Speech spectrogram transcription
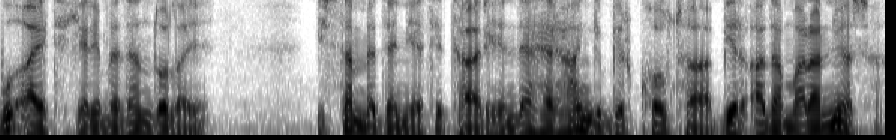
Bu ayet-i kerimeden dolayı İslam medeniyeti tarihinde herhangi bir koltuğa bir adam aranıyorsa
